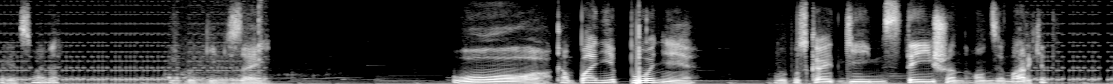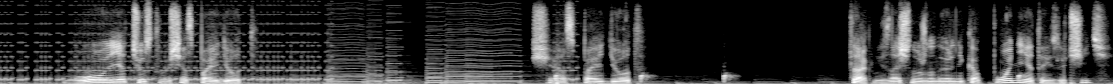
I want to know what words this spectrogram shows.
Привет с вами. Будет геймдизайн. О, компания Pony выпускает Game Station on the Market. Вот, я чувствую, сейчас пойдет. Сейчас пойдет. Так, не значит, нужно наверняка пони это изучить.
